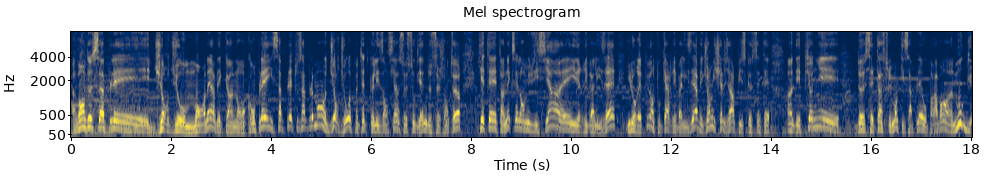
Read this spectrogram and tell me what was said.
Avant de s'appeler Giorgio Moroner avec un nom complet, il s'appelait tout simplement Giorgio et peut-être que les anciens se souviennent de ce chanteur qui était un excellent musicien et il rivalisait, il aurait pu en tout cas rivaliser avec Jean-Michel Jarre puisque c'était un des pionniers de cet instrument qui s'appelait auparavant un moog.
